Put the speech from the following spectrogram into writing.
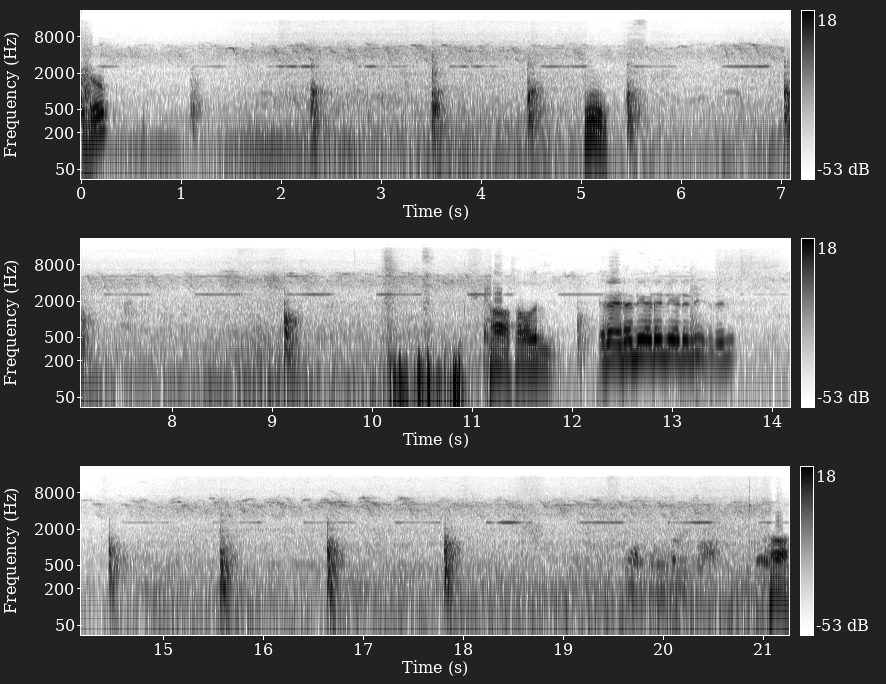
এটুক হুম হ্যাঁ সারাদিন এটা এটা নি এটা নি এটা নি এটা নি হ্যাঁ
